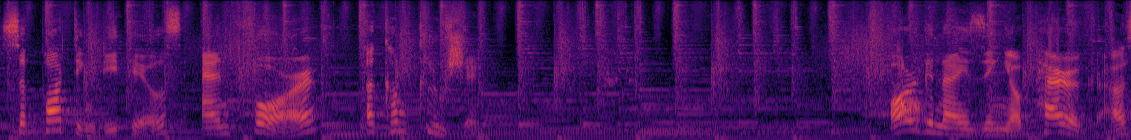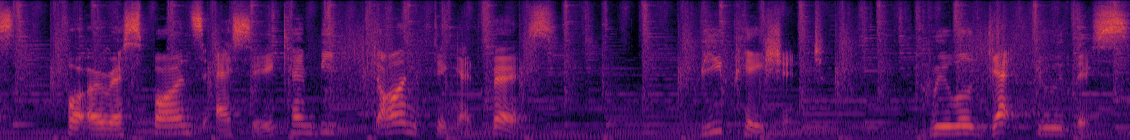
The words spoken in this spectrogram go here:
Supporting details and 4. A conclusion. Organizing your paragraphs for a response essay can be daunting at first. Be patient. We will get through this.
